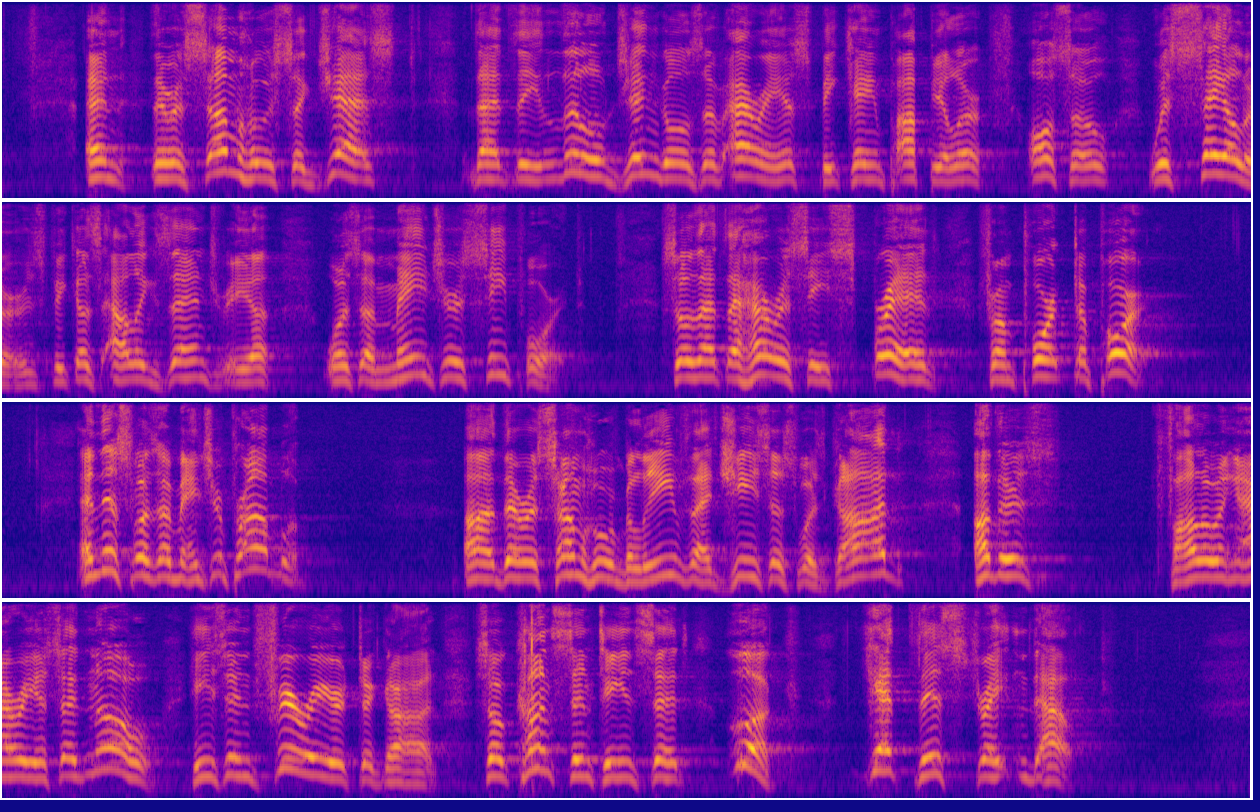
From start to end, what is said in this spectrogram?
And there are some who suggest that the little jingles of Arius became popular also with sailors because Alexandria was a major seaport, so that the heresy spread from port to port. And this was a major problem. Uh, there are some who believe that Jesus was God. Others, following Arius, said, no, he's inferior to God. So Constantine said, look, get this straightened out.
